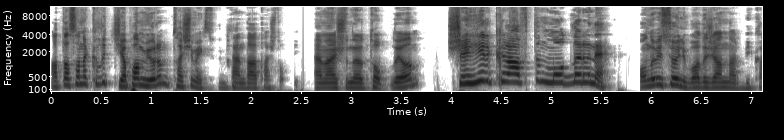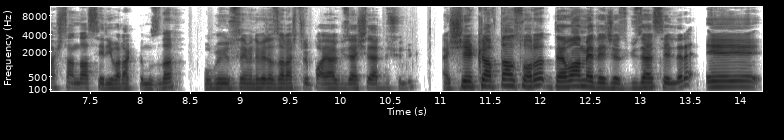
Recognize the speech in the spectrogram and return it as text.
Hatta sana kılıç yapamıyorum. Taşım eksik. Bir tane daha taş toplayayım. Hemen şunları toplayalım. Şehir Craft'ın modları ne? Onu bir söyleyeyim. Bu arada canlar birkaç tane daha seri var aklımızda. Bugün Yusemir'le biraz araştırıp bayağı güzel şeyler düşündük. Yani Şehircraft'tan sonra devam edeceğiz güzel serilere. Eee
